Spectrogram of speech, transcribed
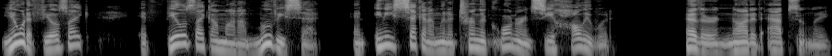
You know what it feels like? It feels like I'm on a movie set, and any second I'm going to turn the corner and see Hollywood. Heather nodded absently.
